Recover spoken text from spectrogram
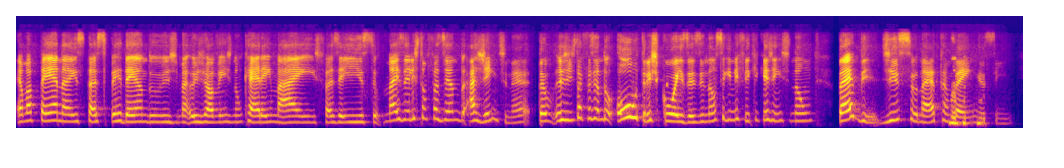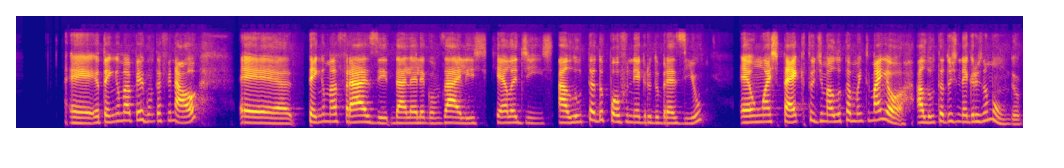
é uma pena isso está se perdendo, os, os jovens não querem mais fazer isso, mas eles estão fazendo a gente, né? Então, a gente está fazendo outras coisas e não significa que a gente não bebe disso, né? Também, assim. É, eu tenho uma pergunta final. É, tem uma frase da Lélia Gonzalez que ela diz: a luta do povo negro do Brasil é um aspecto de uma luta muito maior, a luta dos negros no mundo.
